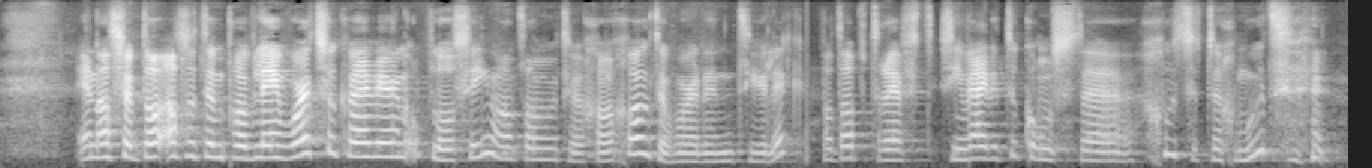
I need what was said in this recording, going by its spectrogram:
en als, er, als het een probleem wordt, zoeken wij weer een oplossing, want dan moeten we gewoon groter worden natuurlijk. Wat dat betreft zien wij de toekomst uh, goed tegemoet.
